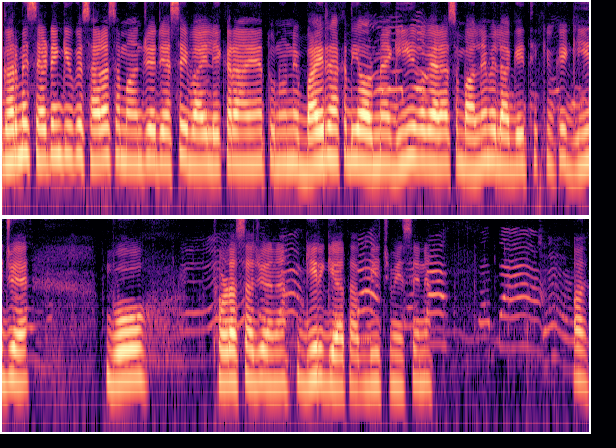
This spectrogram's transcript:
घर में सेटिंग क्योंकि सारा सामान जो है, जैसे ही भाई लेकर आए हैं तो उन्होंने बाहर रख दिया और मैं घी वगैरह संभालने में लग गई थी, क्योंकि घी जो है वो थोड़ा सा जो है ना, गिर गया था बीच में से ना। और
